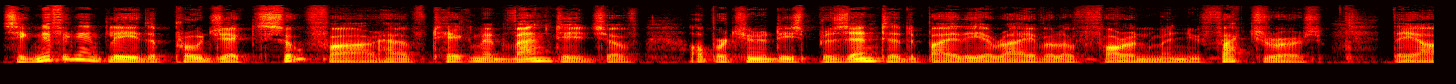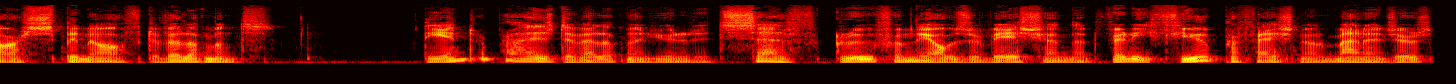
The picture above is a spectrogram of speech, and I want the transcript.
Significantly, the projects so far have taken advantage of opportunities presented by the arrival of foreign manufacturers. They are spin off developments. The Enterprise Development Unit itself grew from the observation that very few professional managers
